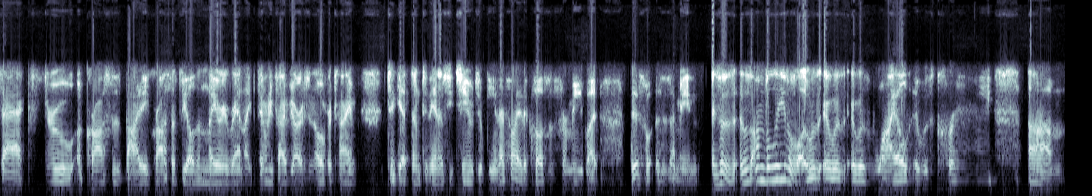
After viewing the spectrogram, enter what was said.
sack, threw across his body across the field, and Larry ran like 75 yards in overtime to get them to the NFC Championship game. That's probably the closest for me. But this was, I mean, this was it was unbelievable. It was it was it was wild. It was crazy. Um,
